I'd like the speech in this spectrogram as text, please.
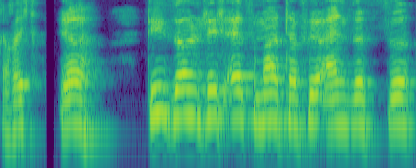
Ach echt? Ja. Die sollen sich erstmal dafür einsetzen,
